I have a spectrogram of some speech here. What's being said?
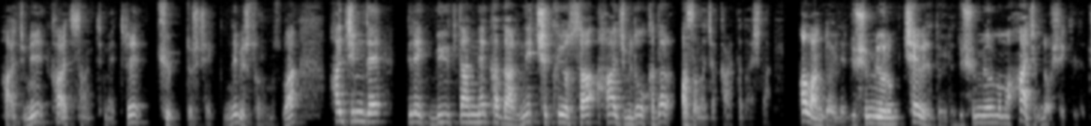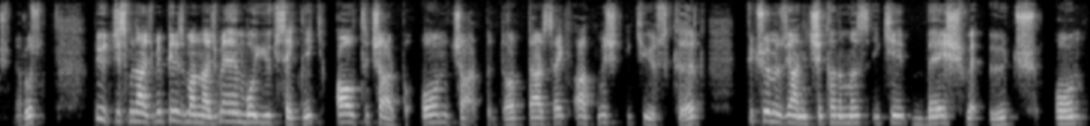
hacmi kaç santimetre küptür şeklinde bir sorumuz var. Hacimde direkt büyükten ne kadar ne çıkıyorsa hacmi de o kadar azalacak arkadaşlar. Alanda öyle düşünmüyorum, çevrede öyle düşünmüyorum ama hacimde o şekilde düşünüyoruz. Büyük cismin hacmi, prizmanın hacmi en boy yükseklik 6 çarpı 10 çarpı 4 dersek 60, 240. Küçüğümüz yani çıkanımız 2, 5 ve 3, 10,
